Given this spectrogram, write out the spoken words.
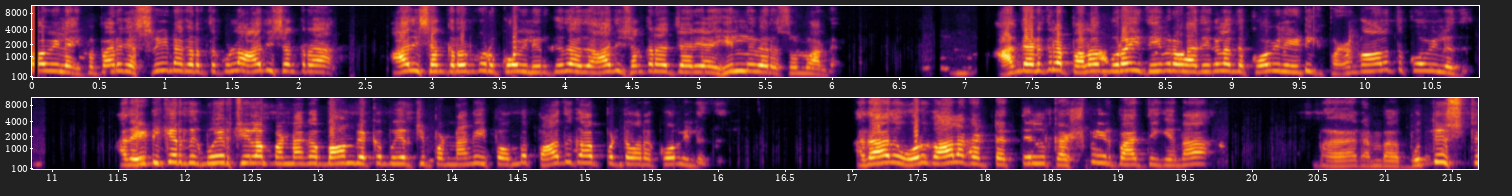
கோவிலை இப்ப பாருங்க ஸ்ரீநகரத்துக்குள்ள ஆதிசங்கரா ஆதிசங்கரனுக்கு ஒரு கோவில் இருக்குது. அது ஆதிசங்கராச்சாரியா ஹில் வேற சொல்லுவாங்க. அந்த இடத்துல பல முறை தீவிரவாதிகள் அந்த கோவிலை இடி பழங்காலத்து கோவில் அது. அதை இடிக்கிறதுக்கு முயற்சி எல்லாம் பண்ணாங்க பாம்பு வைக்க முயற்சி பண்ணாங்க. இப்ப ரொம்ப பாதுகாக்கப்பட்டு வர கோவில் அது. அதாவது ஒரு காலகட்டத்தில் காஷ்மீர் பார்த்தீங்கன்னா நம்ம புத்திஸ்ட்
